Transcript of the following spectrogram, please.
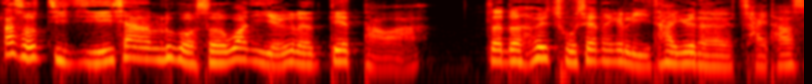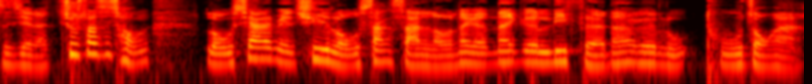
那时候挤挤一下，如果说万一有一个人跌倒啊。真的会出现那个梨泰院的踩踏事件的，就算是从楼下那边去楼上三楼那个那个 lift 的那个路途中啊，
